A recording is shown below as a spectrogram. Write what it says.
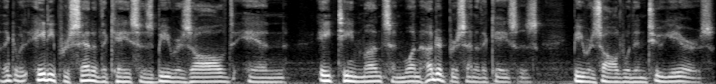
I think it was 80% of the cases be resolved in 18 months and 100% of the cases be resolved within two years.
